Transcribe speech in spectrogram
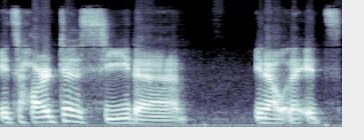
it's hard to see the, you know, it's,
